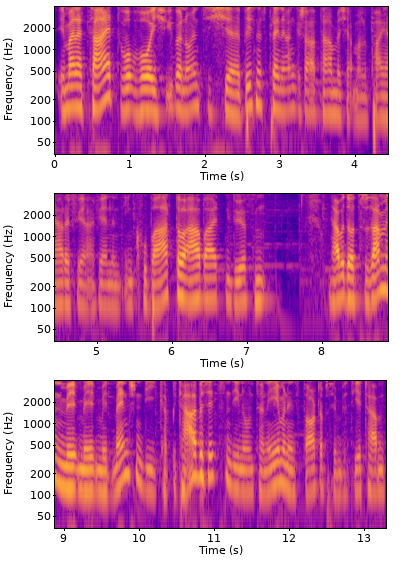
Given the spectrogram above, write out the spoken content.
In meiner Zeit, wo, wo ich über 90 äh, Businesspläne angeschaut habe, ich habe mal ein paar Jahre für, für einen Inkubator arbeiten dürfen, und habe dort zusammen mit, mit, mit Menschen, die Kapital besitzen, die in Unternehmen, in Startups investiert haben,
